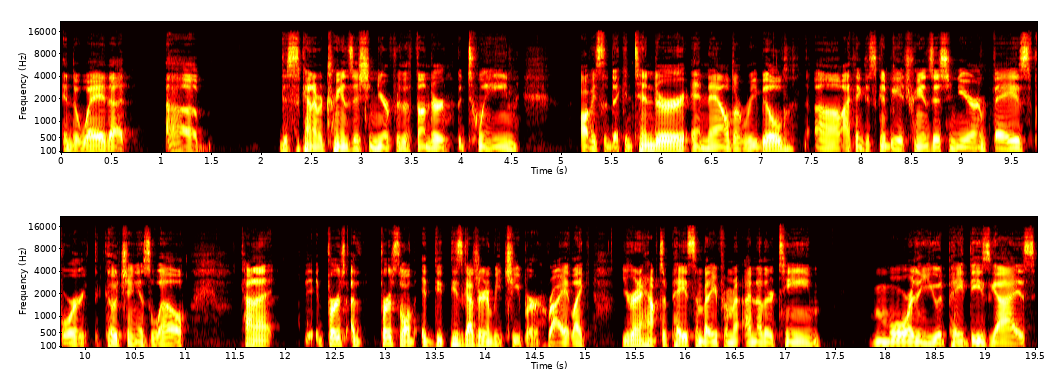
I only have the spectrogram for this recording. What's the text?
in the way that uh, this is kind of a transition year for the Thunder between obviously the contender and now the rebuild. Uh, I think it's going to be a transition year and phase for the coaching as well. Kind of first, uh, first of all, it, these guys are going to be cheaper, right? Like you're going to have to pay somebody from another team more than you would pay these guys.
